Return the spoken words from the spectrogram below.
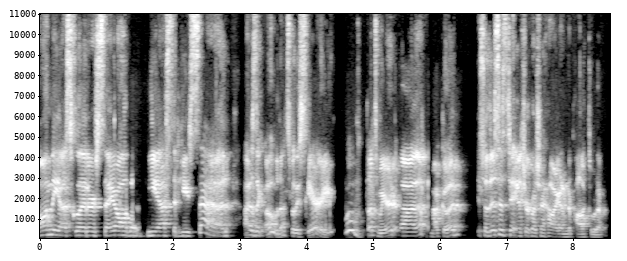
on the escalator say all the BS that he said, I was like, oh, that's really scary. Ooh, that's weird. Uh, that's not good so this is to answer your question how I got into politics or whatever.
